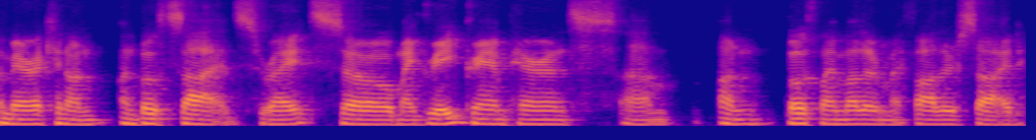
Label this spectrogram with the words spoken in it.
American on, on both sides, right? So my great grandparents um, on both my mother and my father's side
